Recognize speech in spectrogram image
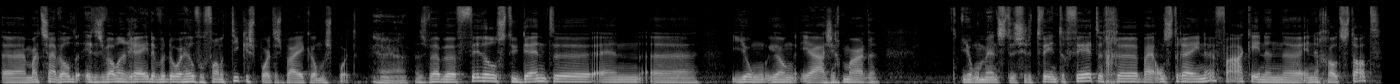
maar het, zijn wel, het is wel een reden waardoor heel veel fanatieke sporters bij je komen sporten. Ja, ja. Dus we hebben veel studenten en jong, jong, ja, zeg maar jonge mensen tussen de 20 40 uh, bij ons trainen. Vaak in een, uh, in een grote stad.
